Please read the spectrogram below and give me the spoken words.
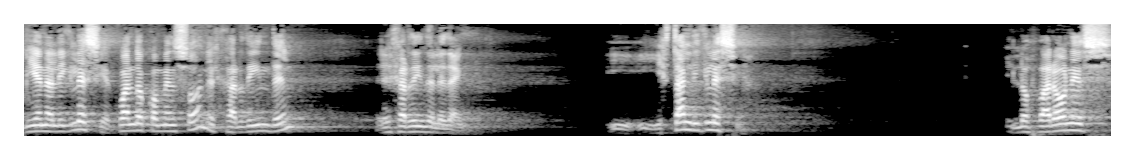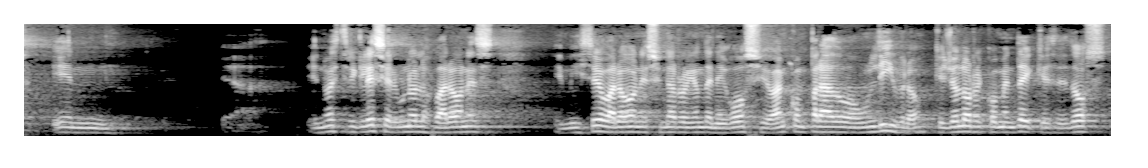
viene a la iglesia. ¿Cuándo comenzó? En el jardín del, el jardín del Edén. Y, y está en la iglesia. Los varones en en nuestra iglesia, algunos de los varones, el Ministerio de Varones, una reunión de negocio, han comprado un libro que yo lo recomendé, que es de dos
